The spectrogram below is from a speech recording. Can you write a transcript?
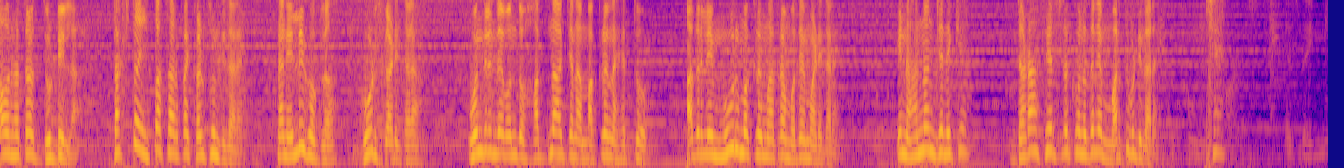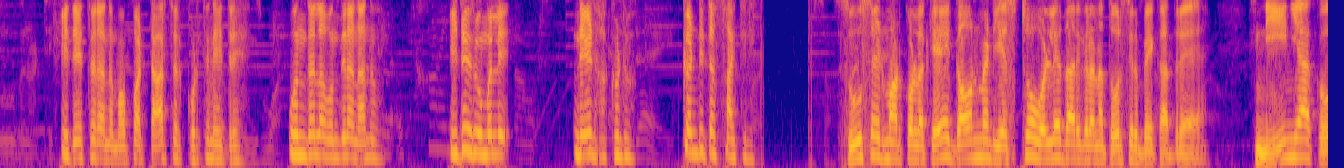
ಅವ್ರ ಹತ್ರ ದುಡ್ಡಿಲ್ಲ. ತಕ್ಷಣ ಇಪ್ಪತ್ತು ಸಾವಿರ ರೂಪಾಯಿ ಕಳ್ಸುಂತಿದ್ದಾರೆ ನಾನು ಎಲ್ಲಿಗೆ ಹೋಗ್ಲ? ಗೂಡ್ಸ್ ಗಾಡಿ ತರ ಒಂದರಿಂದ ಒಂದು ಹದಿನಾಲ್ಕು ಜನ ಮಕ್ಕಳನ್ನ ಹೆತ್ತು ಅದರಲ್ಲಿ ಮೂರು ಮಕ್ಕಳು ಮಾತ್ರ ಮದುವೆ ಮಾಡಿದ್ದಾರೆ. ಇನ್ನು ಹನ್ನೊಂದು ಜನಕ್ಕೆ ದಡ ಸೇರಿಸಬೇಕು ಅನ್ನೋದನ್ನೇ ಮರ್ತು ಬಿಟ್ಟಿದ್ದಾರೆ. ಇದೇ ತರ ನಮ್ಮಪ್ಪ ಟಾರ್ಚರ್ ಕೊಡ್ತೇನೆ ಇದ್ರೆ ಒಂದಲ್ಲ ಒಂದಿನ ನಾನು ಇದೇ ರೂಮಲ್ಲಿ ನೇಣು ಹಾಕೊಂಡು ಖಂಡಿತ ಸಾಯ್ತೀನಿ. ಸೂಸೈಡ್ ಮಾಡ್ಕೊಳ್ಳಕ್ಕೆ ಗವರ್ಮೆಂಟ್ ಎಷ್ಟೋ ಒಳ್ಳೆ ದಾರಿಗಳನ್ನ ತೋರಿಸಿರ್ಬೇಕಾದ್ರೆ ನೀನ್ ಯಾಕೋ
